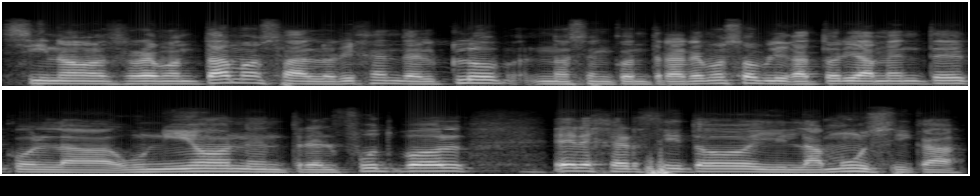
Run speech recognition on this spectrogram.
Si nos remontamos al origen del club, nos encontraremos obligatoriamente con la unión entre el fútbol, el ejército y la música,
